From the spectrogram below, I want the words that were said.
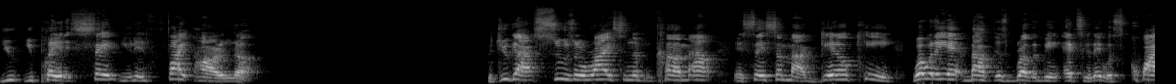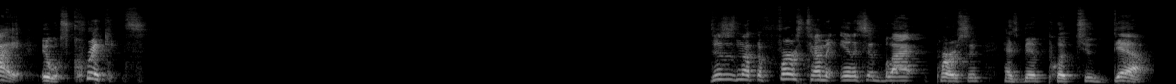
you you played it safe. You didn't fight hard enough. But you got Susan Rice and them come out and say something about Gayle King. What were they at about this brother being executed? They was quiet. It was crickets. This is not the first time an innocent black person has been put to death.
